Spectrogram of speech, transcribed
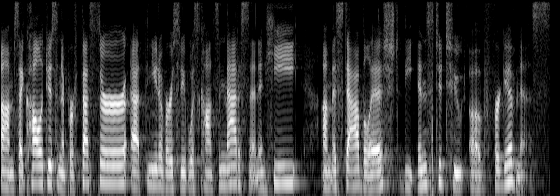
um, psychologist and a professor at the University of Wisconsin Madison, and he um, established the Institute of Forgiveness.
